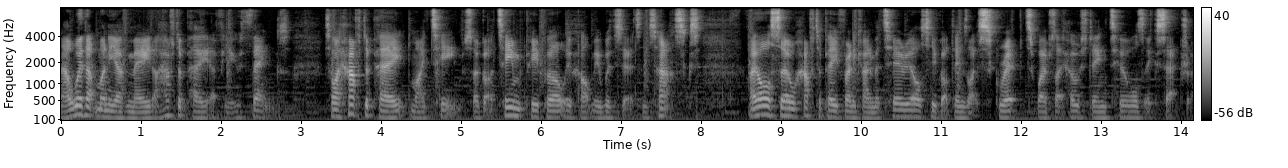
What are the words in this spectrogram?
Now, with that money I've made, I have to pay a few things. So I have to pay my team. So I've got a team of people who help me with certain tasks. I also have to pay for any kind of material, so you've got things like scripts, website hosting, tools, etc.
